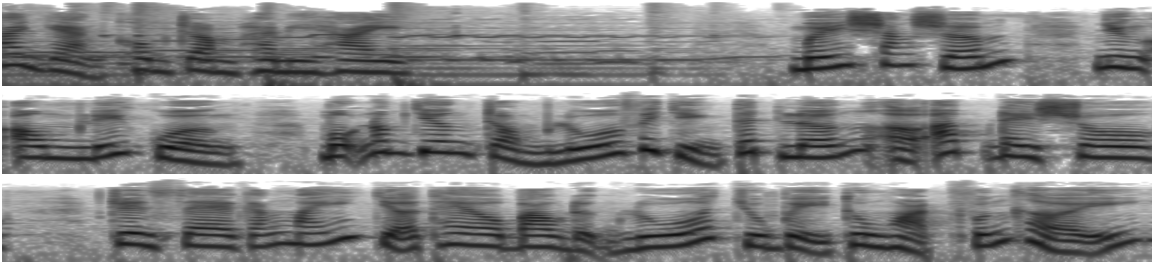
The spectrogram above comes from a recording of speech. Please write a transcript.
2021-2022. Mới sáng sớm, nhưng ông Lý Quận, một nông dân trồng lúa với diện tích lớn ở ấp Đây Sô, trên xe gắn máy chở theo bao đựng lúa chuẩn bị thu hoạch phấn khởi.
